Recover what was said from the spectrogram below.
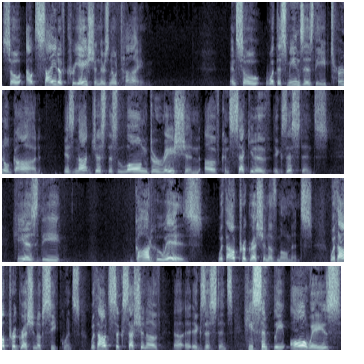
So, outside of creation, there's no time. And so, what this means is the eternal God is not just this long duration of consecutive existence, He is the God who is without progression of moments without progression of sequence, without succession of uh, existence. He simply always,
